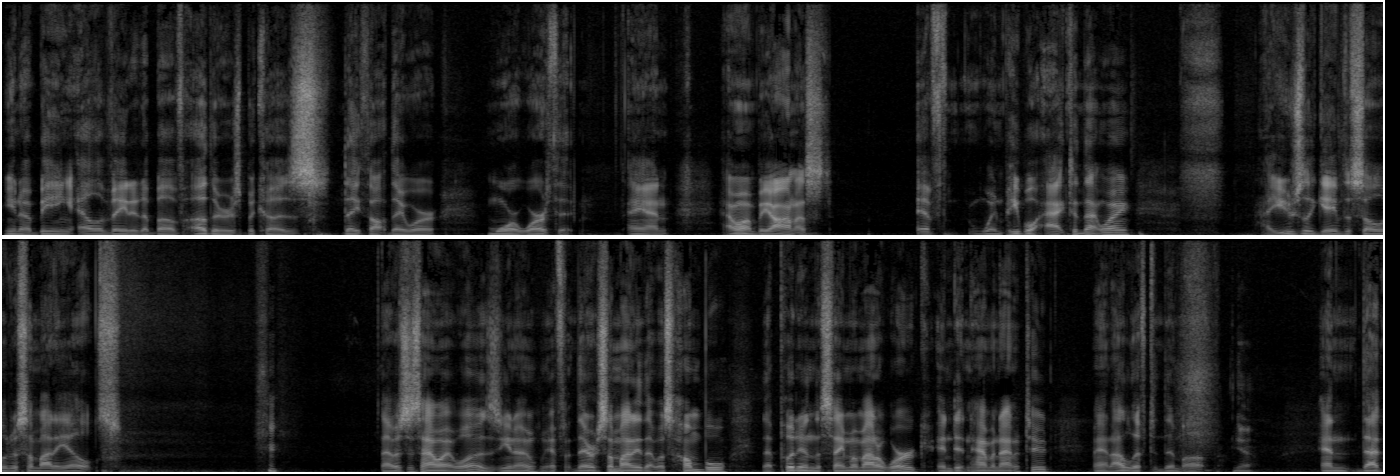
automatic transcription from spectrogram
you know, being elevated above others because they thought they were more worth it. And I want to be honest, if when people acted that way, I usually gave the solo to somebody else. that was just how it was, you know. If there was somebody that was humble, that put in the same amount of work and didn't have an attitude, man, I lifted them up. Yeah. And that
